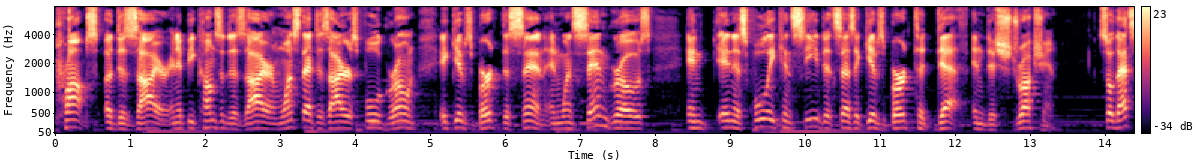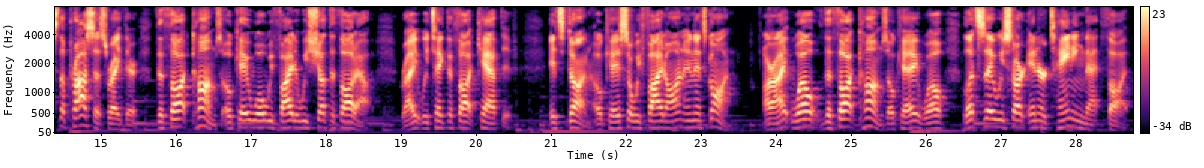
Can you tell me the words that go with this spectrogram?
prompts a desire and it becomes a desire and once that desire is full grown it gives birth to sin and when sin grows and and is fully conceived it says it gives birth to death and destruction so that's the process right there. The thought comes. Okay, well, we fight it, we shut the thought out, right? We take the thought captive. It's done. Okay, so we fight on and it's gone. All right, well, the thought comes. Okay, well, let's say we start entertaining that thought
